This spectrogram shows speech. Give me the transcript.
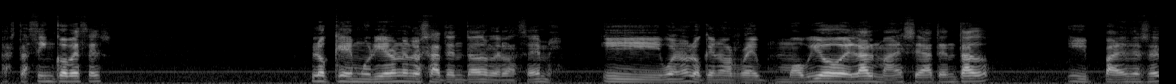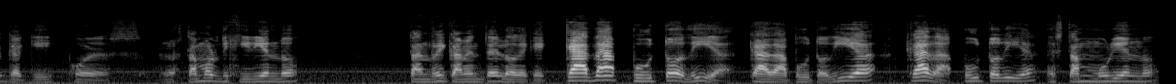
hasta cinco veces lo que murieron en los atentados del 11M. Y bueno, lo que nos removió el alma ese atentado y parece ser que aquí pues lo estamos digiriendo tan ricamente lo de que cada puto día, cada puto día, cada puto día están muriendo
